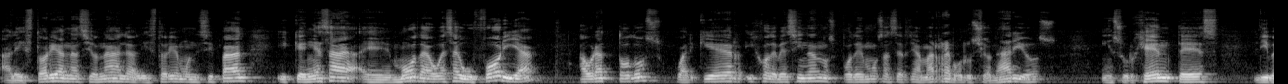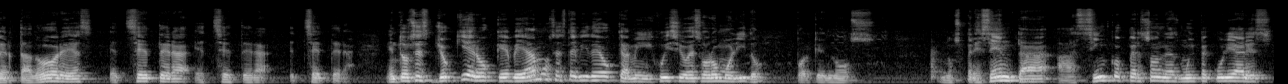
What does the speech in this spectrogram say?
a la historia nacional, a la historia municipal, y que en esa eh, moda o esa euforia, ahora todos, cualquier hijo de vecina, nos podemos hacer llamar revolucionarios, insurgentes, libertadores, etcétera, etcétera, etcétera. Entonces yo quiero que veamos este video que a mi juicio es oro molido, porque nos, nos presenta a cinco personas muy peculiares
